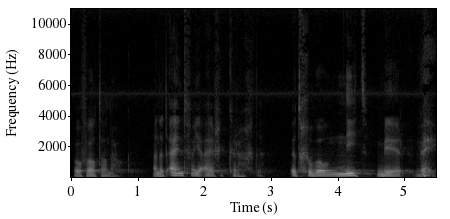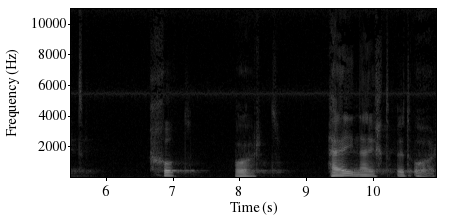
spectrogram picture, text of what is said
of wat dan ook, aan het eind van je eigen krachten, het gewoon niet meer weet. God hoort. Hij neigt het oor.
